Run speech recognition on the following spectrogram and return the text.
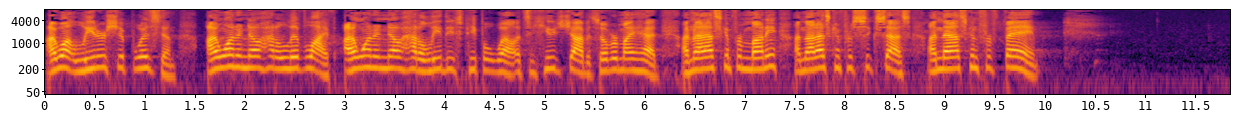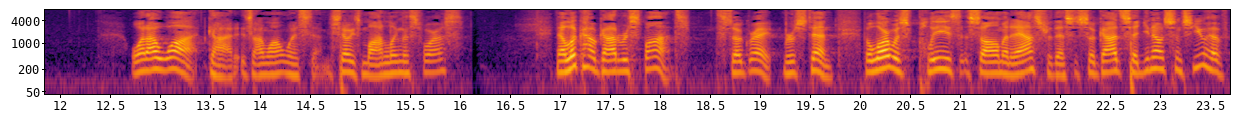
I want leadership wisdom. I want to know how to live life. I want to know how to lead these people well. It's a huge job. It's over my head. I'm not asking for money. I'm not asking for success. I'm not asking for fame. What I want, God, is I want wisdom. You see how he's modeling this for us? Now look how God responds. So great. Verse 10. The Lord was pleased that Solomon had asked for this. And so God said, You know, since you have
